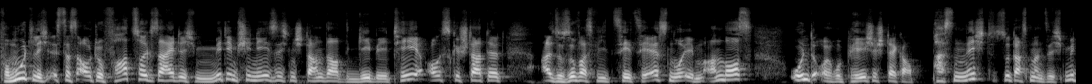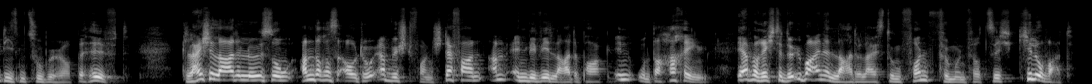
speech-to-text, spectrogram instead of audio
Vermutlich ist das Auto fahrzeugseitig mit dem chinesischen Standard GBT ausgestattet, also sowas wie CCS nur eben anders und europäische Stecker passen nicht, sodass man sich mit diesem Zubehör behilft. Gleiche Ladelösung, anderes Auto erwischt von Stefan am NBW Ladepark in Unterhaching. Er berichtete über eine Ladeleistung von 45 Kilowatt.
